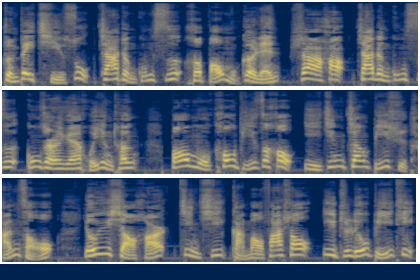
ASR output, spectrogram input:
准备起诉家政公司和保姆个人。十二号，家政公司工作人员回应称，保姆抠鼻子后已经将鼻屎弹走。由于小孩近期感冒发烧，一直流鼻涕，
